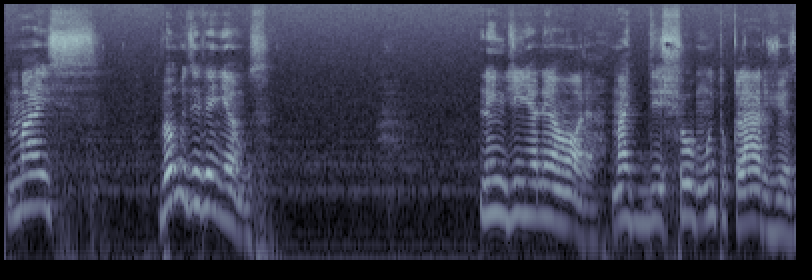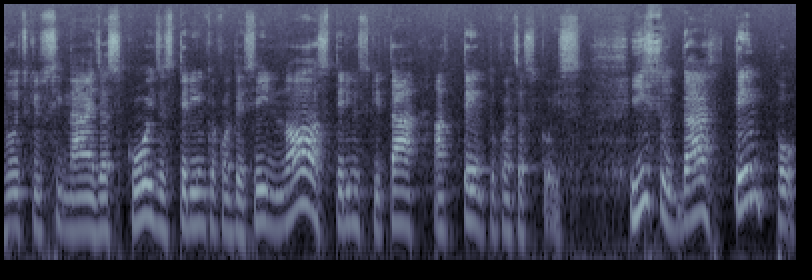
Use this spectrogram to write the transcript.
Mas vamos e venhamos. Nem dia nem hora, mas deixou muito claro Jesus que os sinais, as coisas teriam que acontecer e nós teríamos que estar atento com essas coisas. Isso dá tempo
